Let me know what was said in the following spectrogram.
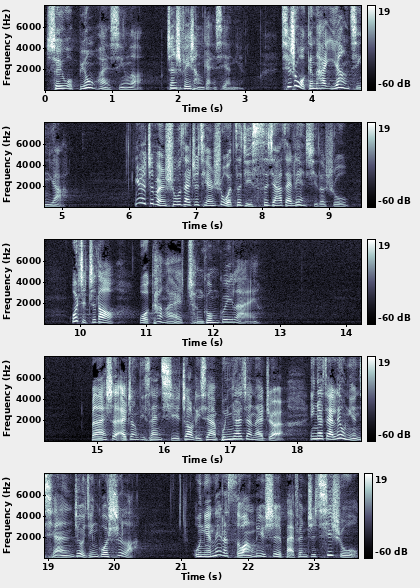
所以我不用换心了，真是非常感谢你。其实我跟他一样惊讶，因为这本书在之前是我自己私家在练习的书。”我只知道我抗癌成功归来，本来是癌症第三期，照理现在不应该站在这儿，应该在六年前就已经过世了。五年内的死亡率是百分之七十五，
